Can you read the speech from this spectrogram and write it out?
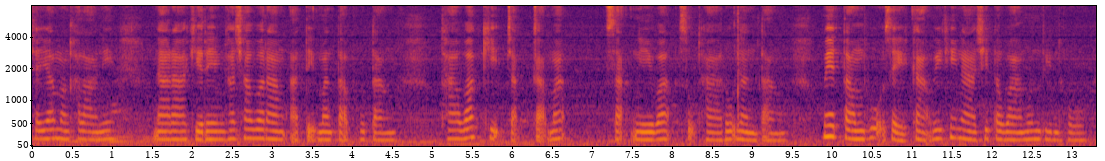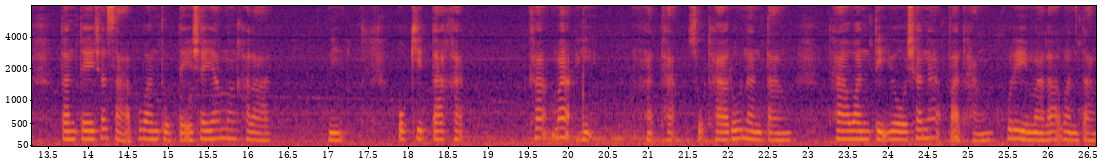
ชยมังคลานิ นาราคิเรงคชาวรัง อติมันตะภูตัง ทาวคิจักกะมะสะนีวะสุทารุนันตัง เมตตัมผู้เสกะวิธินาชิตวา มุนินโท ตันเตชะสาพวันตุเตชยมังคลานิ อุคิตาขัดคะมะหิ หัตถะสุทารุนันตัง ทาวันติโยชนะปะถังคุรีมาละวันตัง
